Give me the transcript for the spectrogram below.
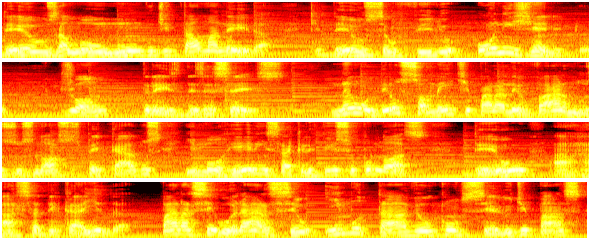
Deus amou o mundo de tal maneira que deu seu Filho unigênito. João 3,16. Não o deu somente para levar-nos os nossos pecados e morrer em sacrifício por nós, deu a raça decaída. Para assegurar seu imutável conselho de paz,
